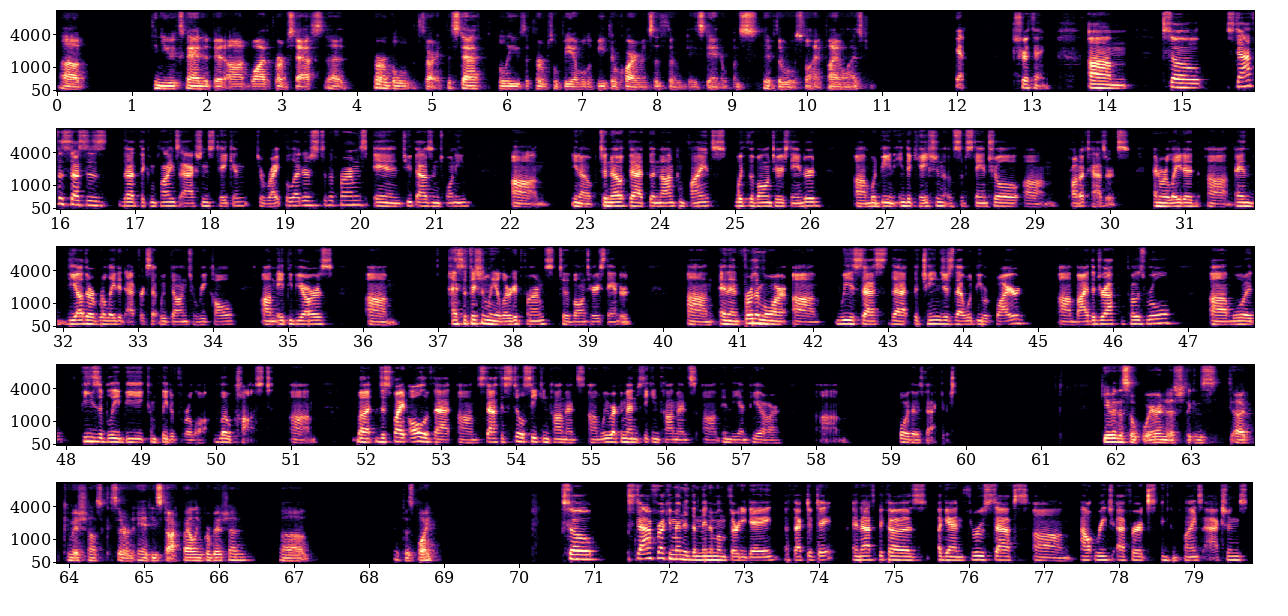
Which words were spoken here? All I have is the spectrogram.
Uh, Can you expand a bit on why the firm staffs, uh, firm, sorry, the staff believes that firms will be able to meet the requirements of the thirty-day standard once, if the rules fi- finalized? Yeah, sure thing. Um, so staff assesses that the compliance actions taken to write the letters to the firms in two thousand twenty. Um, you know, to note that the non-compliance with the voluntary standard um, would be an indication of substantial um, product hazards and related, um, and the other related efforts that we've done to recall um, APBRs um, has sufficiently alerted firms to the voluntary standard. Um, and then furthermore, we assess that the changes that would be required by the draft proposed rule would feasibly be completed for a low, low cost. Um, but despite all of that, um, staff is still seeking comments. Um, we recommend seeking comments um, in the NPR um, for those factors. Given this awareness, should the uh, commission also consider an anti-stockpiling provision uh, at this point? So staff recommended the minimum 30 day effective date. And that's because, again, through staff's um, outreach efforts and compliance actions,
